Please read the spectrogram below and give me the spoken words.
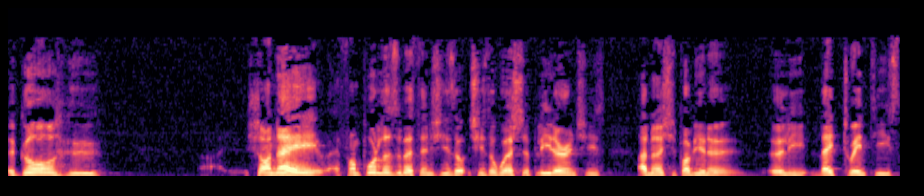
a girl who, Shanae from Port Elizabeth, and she's a, she's a worship leader, and she's, I don't know, she's probably in her early, late 20s.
